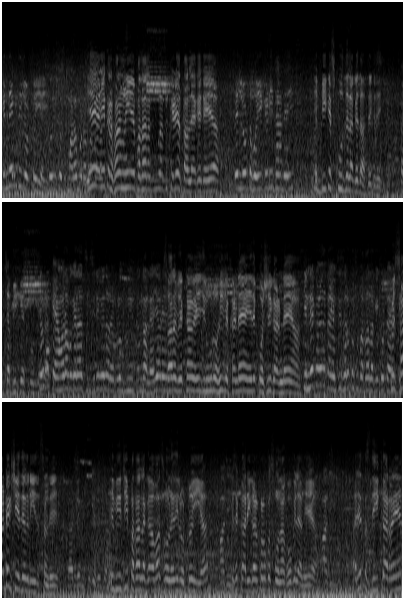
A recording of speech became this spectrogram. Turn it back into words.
ਕਿੰਨੇ ਕੁ ਦੀ ਲੁੱਟ ਹੋਈ ਆ ਜੀ? ਕੋਈ ਕੁਝ ਮਾੜਾ ਮੋਟਾ ਇਹ ਅਜੇ ਕਨਫਰਮ ਨਹੀਂ ਇਹ ਪਤਾ ਲੱਗੂਗਾ ਵੀ ਕਿਹੜੇ ਹਸਪਤਾਲ ਲੈ ਕੇ ਗਏ ਆ। ਇਹ ਲੁੱਟ ਹੋਈ ਕਿਹੜੀ ਥਾਂ ਤੇ ਜੀ? ਇਹ ਬੀਕੇ ਸਕੂਲ ਦੇ ਲਾਗੇ ਦੱਸਦੇ ਕਿਤੇ। ਅੱਛਾ ਬੀਕੇ ਸਕੂਲ ਦੇ ਲਾਗੇ। ਕੈਮਰਾ ਵਗੈਰਾ ਸੀਸੀਟੀਵੀ ਤੁਹਾਡੇ ਵੱਲੋਂ ਖੰਗਾ ਲਿਆ ਜਾ ਰਿਹਾ ਸਰ ਵੇਖਾਂਗੇ ਜੀ ਜ਼ਰੂਰ ਉਹੀ ਵੇਖਣ ਦੇ ਅਸੀਂ ਤੇ ਕੋਸ਼ਿਸ਼ ਕਰਨ ਦੇ ਆ। ਕਿੰਨੇ ਕੁ ਟਾਈਮ ਸੀ ਸਰ? ਕੁਝ ਪਤਾ ਲੱਗੇ ਕੋਈ ਟਾਈਮ ਕੋਈ 6:30 ਦੇ ਕਰੀਬ ਦੱਸਣ ਦੇ। ਇਹ ਵੀਰ ਜੀ ਪਤਾ ਲੱਗਾ ਵਾ ਸੋਨੇ ਦੀ ਲੁੱਟ ਹੋਈ ਆ। ਹਾਂਜੀ। ਕਿਸੇ ਕਾਰੀਗਰ ਕੋਲੋਂ ਕੋਈ ਸੋਨਾ ਖੋਹ ਕੇ ਲੈ ਗਏ ਆ। ਹਾਂਜੀ। ਅਜੇ ਤਸਦੀਕ ਕਰ ਰਹੇ ਆ।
